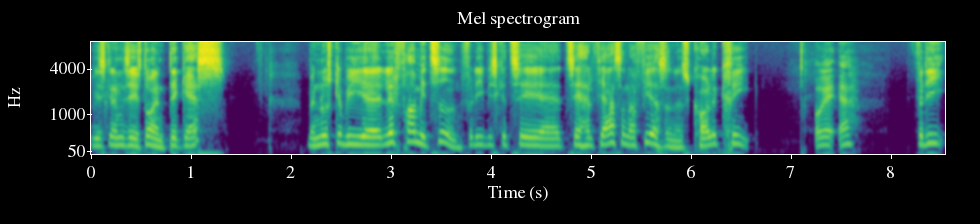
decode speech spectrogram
Vi skal nemlig til historien Det Gas. Men nu skal vi øh, lidt frem i tiden, fordi vi skal til, øh, til 70'erne og 80'ernes kolde krig. Okay, ja. Fordi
